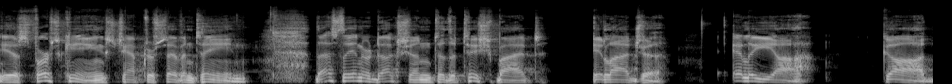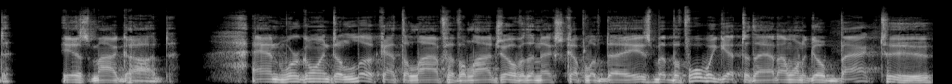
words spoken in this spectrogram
is 1 Kings chapter 17. That's the introduction to the Tishbite Elijah. Eliah, God is my God. And we're going to look at the life of Elijah over the next couple of days. But before we get to that, I want to go back to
